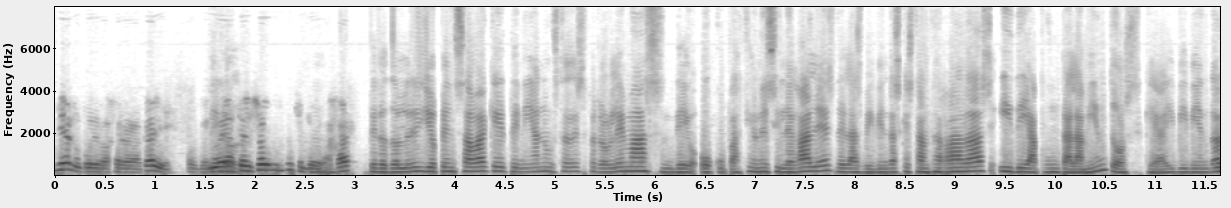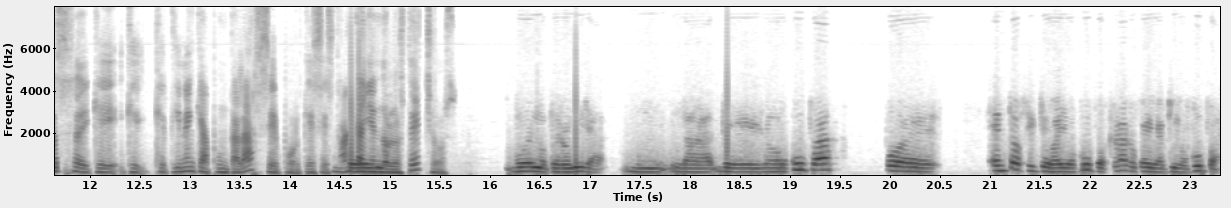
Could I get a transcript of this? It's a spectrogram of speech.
ya no puede bajar a la calle, porque no hay Pero- ascensor, no se puede bajar. Pero Dolores, yo pensaba que tenían ustedes problemas de ocupaciones ilegales de las viviendas que están cerradas y de apuntalamientos, que hay viviendas eh, que, que- que tienen que apuntalarse porque se están cayendo los techos. Bueno, pero mira, mm, la de los ocupas, pues En todos sitios hay ocupas, claro que hay aquí ocupas,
